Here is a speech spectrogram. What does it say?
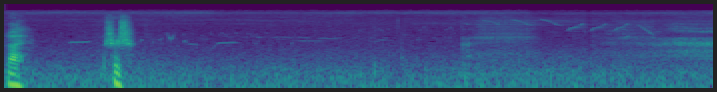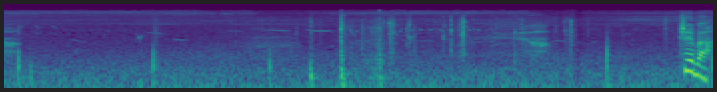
来，试试。这把。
